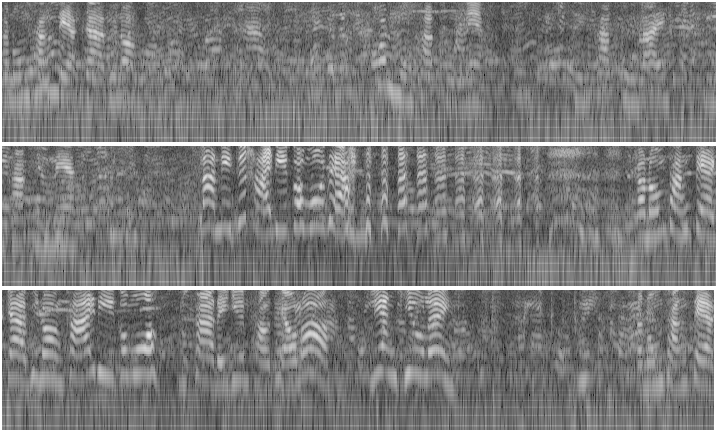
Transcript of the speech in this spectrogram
ขนมทั้งแตกจ้าพี่น้อง ข้นหุ่มคักหุ่มเนี่ยหุ่มคักหุ่มลายหุ่มคักหุ่มเนี่ยร้านนี้คือขายดีก็มูแท้ขนมถังแตกจ้าพี่น้องขายดีก็มูลูกค้าได้ยืนเข่าแถวรอเลี้ยงคิวเลย ขนมถังแตก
